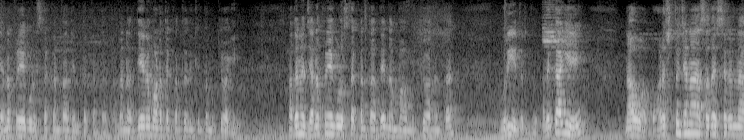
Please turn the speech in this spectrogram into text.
ಜನಪ್ರಿಯಗೊಳಿಸ್ತಕ್ಕಂಥದ್ದು ಇರ್ತಕ್ಕಂಥದ್ದು. ಅದನ್ನು ಅಧ್ಯಯನ ಮಾಡತಕ್ಕಂಥದ್ದಕ್ಕಿಂತ ಮುಖ್ಯವಾಗಿ ಅದನ್ನು ಜನಪ್ರಿಯಗೊಳಿಸ್ತಕ್ಕಂಥದ್ದೇ ನಮ್ಮ ಮುಖ್ಯವಾದಂಥ ಗುರಿ ಇದರದ್ದು. ಅದಕ್ಕಾಗಿ ನಾವು ಬಹಳಷ್ಟು ಜನ ಸದಸ್ಯರನ್ನು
